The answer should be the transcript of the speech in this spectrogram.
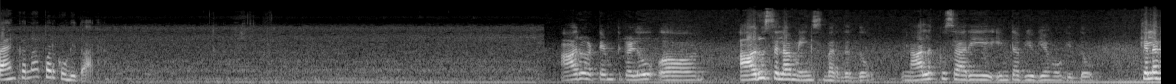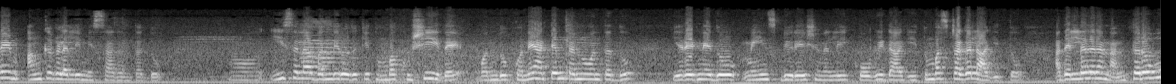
ರ್ಯಾಂಕ್ ಅನ್ನು ಪಡ್ಕೊಂಡಿದ್ದಾರೆ. ಆರು ಅಟೆಂಪ್ಟ್ಗಳು ಆರು ಸಲ ಮೇನ್ಸ್ ಬರೆದದ್ದು. ನಾಲ್ಕು ಸಾರಿ ಇಂಟರ್ವ್ಯೂಗೆ ಹೋಗಿದ್ದು. ಕೆಲವೇ ಅಂಕಗಳಲ್ಲಿ ಮಿಸ್ ಆದಂಥದ್ದು. ಈ ಸಲ ಬಂದಿರೋದಕ್ಕೆ ತುಂಬ ಖುಷಿ ಇದೆ. ಒಂದು ಕೊನೆ ಅಟೆಂಪ್ಟ್ ಅನ್ನುವಂಥದ್ದು, ಎರಡನೇದು ಮೇನ್ಸ್ ಡ್ಯೂರೇಷನಲ್ಲಿ ಕೋವಿಡ್ ಆಗಿ ತುಂಬ ಸ್ಟ್ರಗಲ್ ಆಗಿತ್ತು. ಅದೆಲ್ಲದರ ನಂತರವೂ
